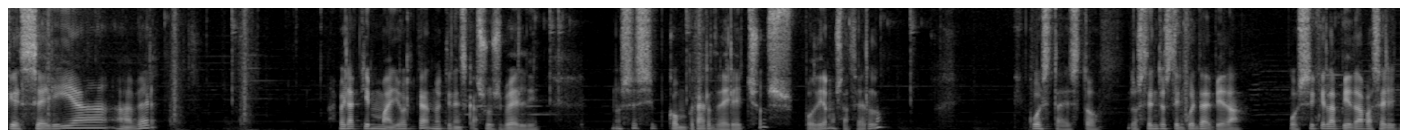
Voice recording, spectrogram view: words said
que sería, a ver... A ver, aquí en Mallorca no tienes casus belli. No sé si comprar derechos. ¿Podríamos hacerlo? ¿Qué cuesta esto? 250 de piedad. Pues sí que la piedad va a ser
